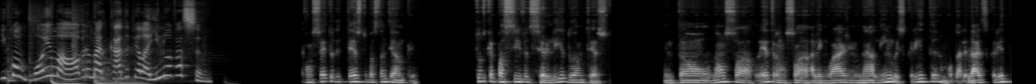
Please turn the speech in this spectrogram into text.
e compõem uma obra marcada pela inovação. Conceito de texto bastante amplo. Tudo que é passível de ser lido é um texto. Então, não só a letra, não só a linguagem, né, a língua escrita, a modalidade escrita,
